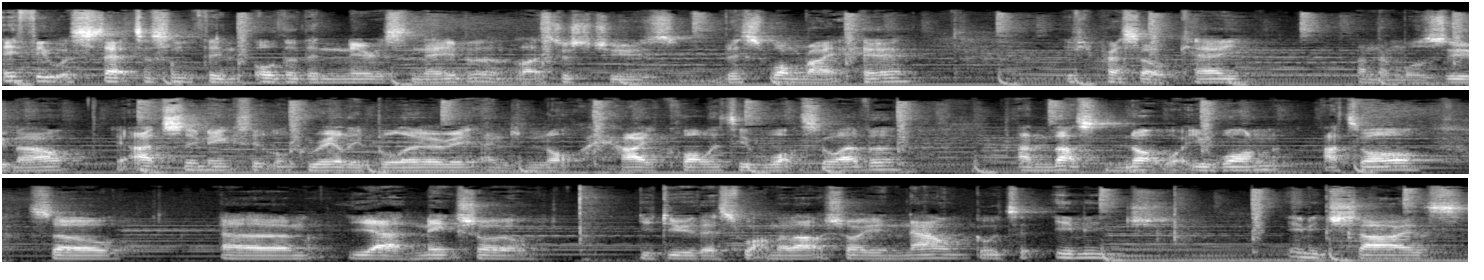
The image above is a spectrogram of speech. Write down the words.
if it was set to something other than nearest neighbor, let's just choose this one right here. If you press OK, and then we'll zoom out, it actually makes it look really blurry and not high quality whatsoever. And that's not what you want at all. So um, yeah, make sure you do this, what I'm about to show you now. Go to image, image size,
